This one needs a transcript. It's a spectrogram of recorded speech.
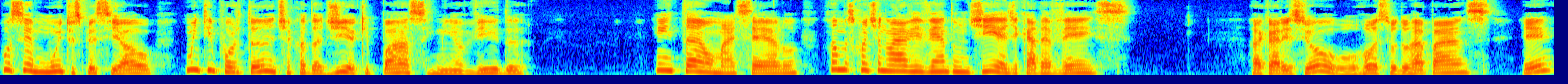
Você é muito especial, muito importante a cada dia que passa em minha vida. Então, Marcelo, vamos continuar vivendo um dia de cada vez. Acariciou o rosto do rapaz e,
